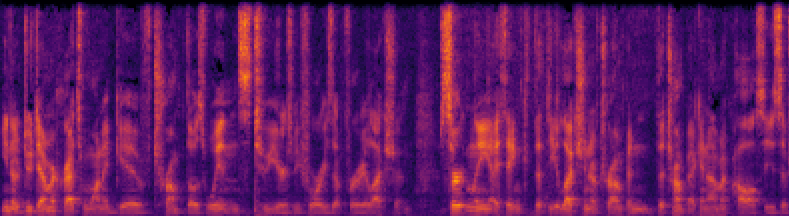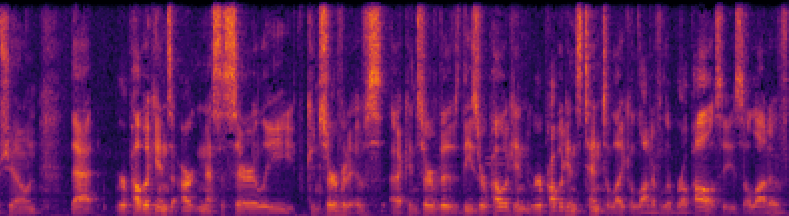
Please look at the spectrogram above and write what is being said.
You know, do Democrats want to give Trump those wins two years before he's up for election? Certainly, I think that the election of Trump and the Trump economic policies have shown that Republicans aren't necessarily conservatives. Uh, conservatives, these Republican Republicans tend to like a lot of liberal policies, a lot of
